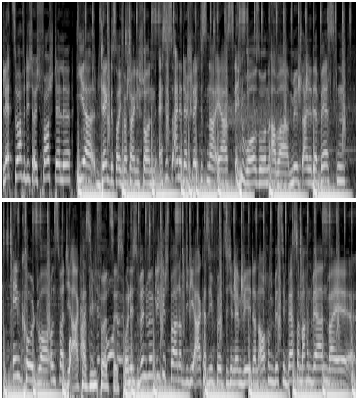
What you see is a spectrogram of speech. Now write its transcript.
Letzte Waffe, die ich euch vorstelle, ihr denkt es euch wahrscheinlich schon. Es ist eine der schlechtesten ARs in Warzone, aber mit einer der besten in Cold War und zwar die AK-47. Und ich bin wirklich gespannt, ob die die AK-47 in MW dann auch ein bisschen besser machen werden, weil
